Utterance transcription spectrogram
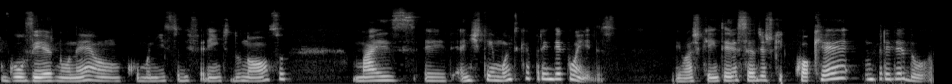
o governo, né, um comunista diferente do nosso, mas é, a gente tem muito que aprender com eles. Eu acho que é interessante, acho que qualquer empreendedor,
